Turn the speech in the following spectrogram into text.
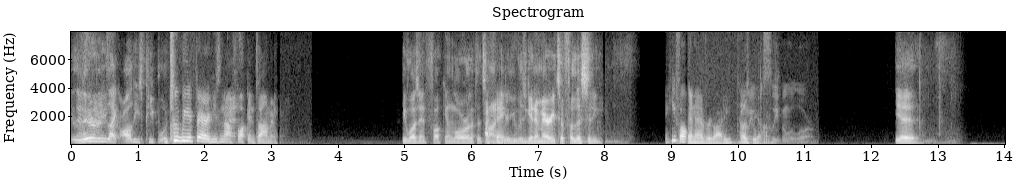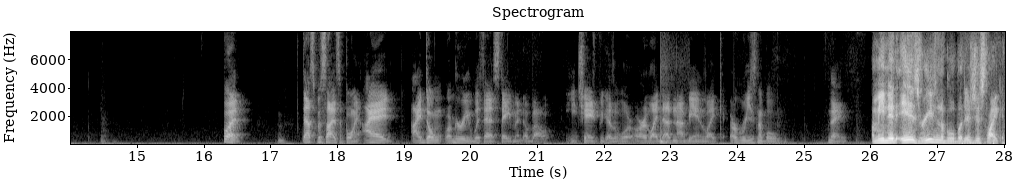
Literally, like all these people. To be fair, he's not fucking Tommy. He wasn't fucking Laurel at the time think- either. He was getting married to Felicity. He fucking everybody. Let's be was honest. sleeping with Laura. Yeah. But that's besides the point. I I don't agree with that statement about he changed because of war or like that not being like a reasonable thing. I mean, it is reasonable, but it's just like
